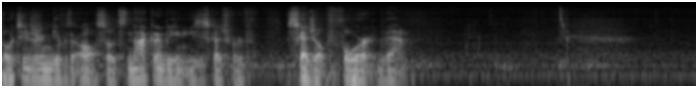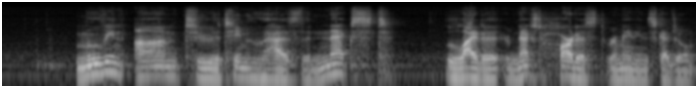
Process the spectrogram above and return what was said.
both teams are going to give it their all. So it's not going to be an easy schedule for, schedule for them. Moving on to the team who has the next lightest, next hardest remaining schedule,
